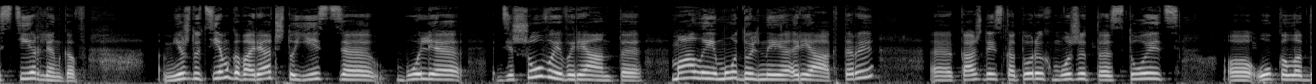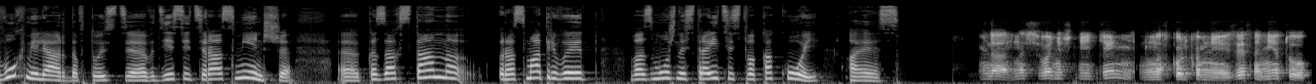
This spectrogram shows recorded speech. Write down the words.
стерлингов. Между тем говорят, что есть э, более дешевые варианты, малые модульные реакторы, э, каждый из которых может стоить около 2 миллиардов, то есть в 10 раз меньше. Казахстан рассматривает возможность строительства какой АЭС? Да, на сегодняшний день, насколько мне известно, нету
